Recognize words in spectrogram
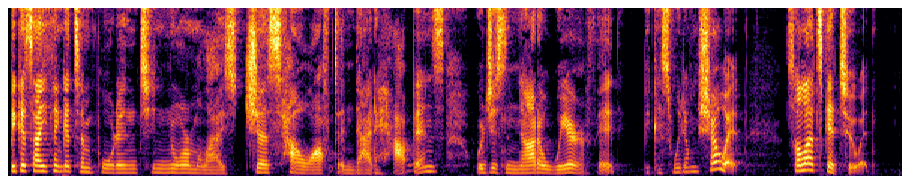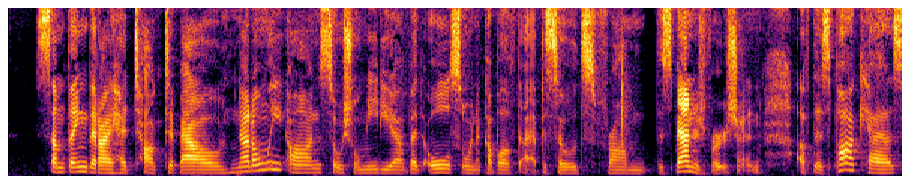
because I think it's important to normalize just how often that happens. We're just not aware of it because we don't show it. So let's get to it something that I had talked about not only on social media, but also in a couple of the episodes from the Spanish version of this podcast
